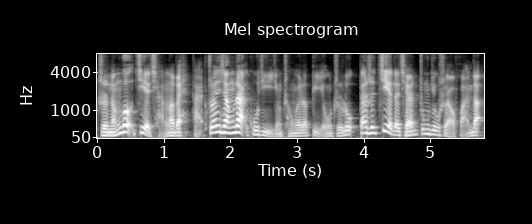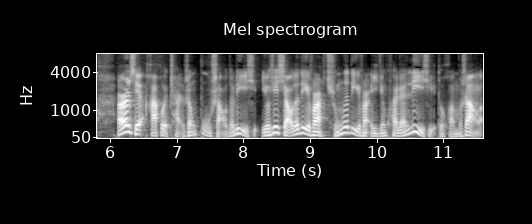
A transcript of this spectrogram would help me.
只能够借钱了呗。哎，专项债估计已经成为了必由之路，但是借的钱终究是要还的，而且还会产生不少的利息。有些小的地方、穷的地方，已经快连利息都还不上了。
